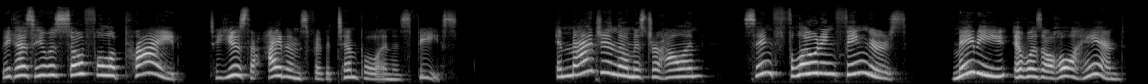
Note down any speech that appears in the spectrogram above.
because he was so full of pride to use the items for the temple in his feast. Imagine, though, Mr. Holland, seeing floating fingers. Maybe it was a whole hand,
